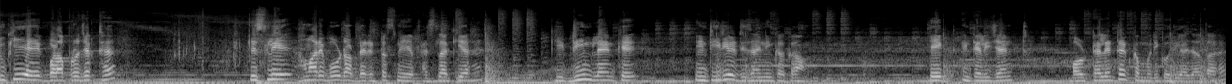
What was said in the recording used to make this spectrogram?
चूँकि यह एक बड़ा प्रोजेक्ट है, इसलिए हमारे बोर्ड ऑफ़ डायरेक्टर्स ने यह फैसला किया है कि ड्रीम लैंड के इंटीरियर डिज़ाइनिंग का काम एक इंटेलिजेंट और टैलेंटेड कंपनी को दिया जाता है,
